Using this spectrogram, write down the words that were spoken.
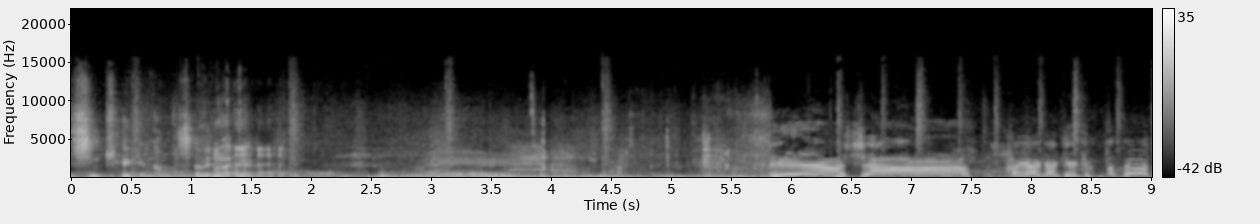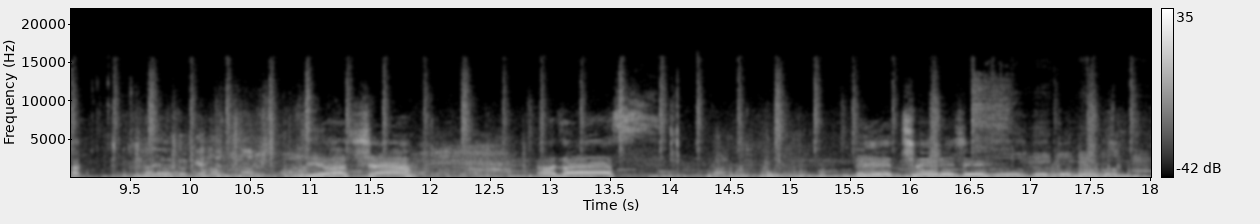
新経験何も喋らない。よっしゃ早掛け早掛け始まる。よっしゃあざーす。めっちゃ嬉しい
